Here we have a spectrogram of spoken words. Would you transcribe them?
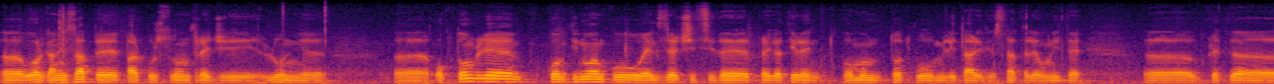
uh, Uh, organizat pe parcursul întregii luni uh, octombrie. Continuăm cu exerciții de pregătire în comun tot cu militarii din Statele Unite. Uh, cred că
